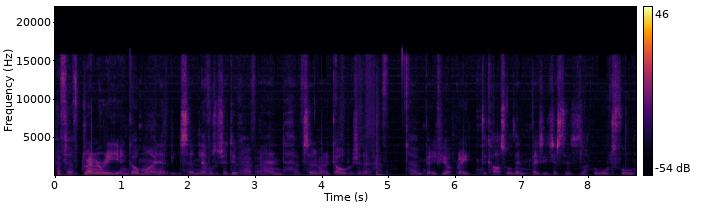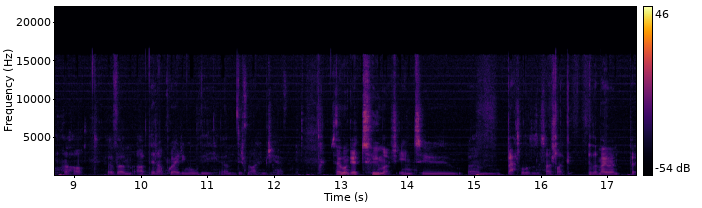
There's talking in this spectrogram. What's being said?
have to have granary and gold mine at certain levels, which I do have, and have a certain amount of gold, which I don't have. Um, but if you upgrade the castle, then basically just it's like a waterfall haha, of um, up, then upgrading all the um, different items you have. So I won't go too much into um, battles and such like at the moment, but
